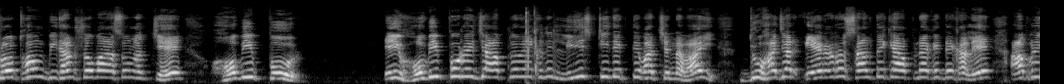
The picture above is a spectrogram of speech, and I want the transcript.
প্রথম বিধানসভা আসন হচ্ছে হবিবপুর। এই হবিবপুরে যে আপনারা এখানে লিস্টটি দেখতে পাচ্ছেন না ভাই দু হাজার এগারো সাল থেকে আপনাকে দেখালে আপনি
